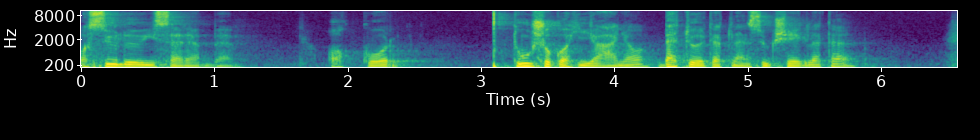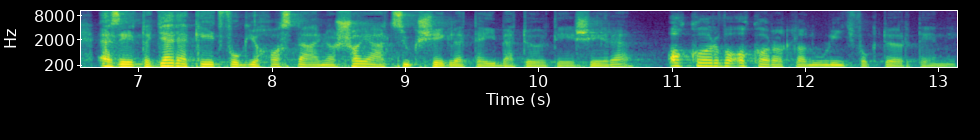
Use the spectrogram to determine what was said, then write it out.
a szülői szerepben, akkor túl sok a hiánya, betöltetlen szükséglete, ezért a gyerekét fogja használni a saját szükségletei betöltésére, akarva, akaratlanul így fog történni.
